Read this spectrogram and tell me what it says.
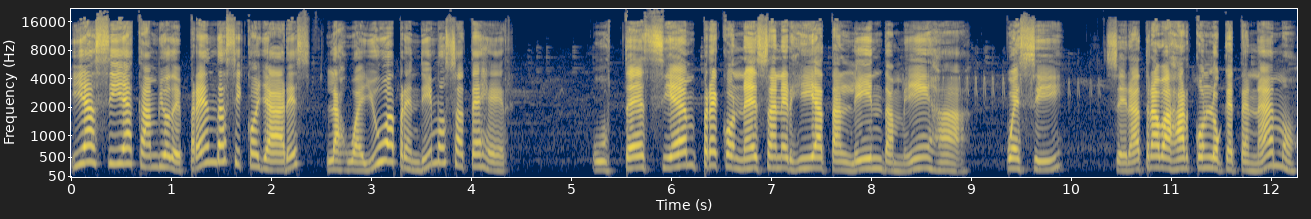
Y así, a cambio de prendas y collares, las guayú aprendimos a tejer. Usted siempre con esa energía tan linda, mija. Pues sí, será trabajar con lo que tenemos.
